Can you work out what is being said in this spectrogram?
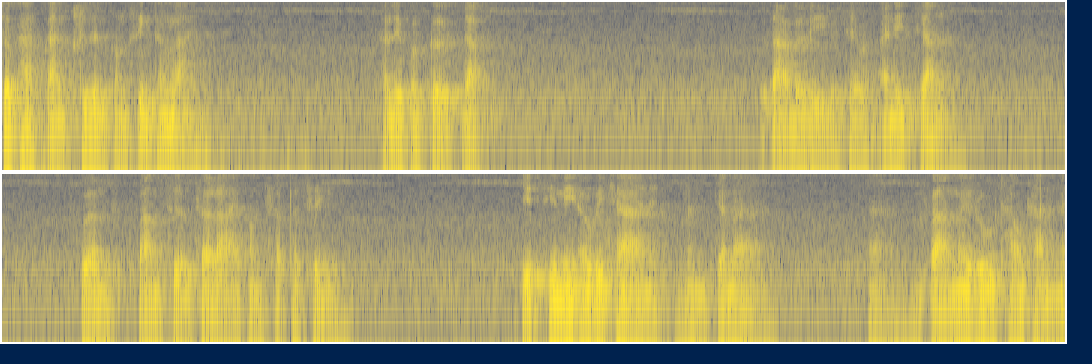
สภาพการเคลื่อนของสิ่งทั้งหลายเขาเรียกว่าเกิดดับภาบาลีก็ใช้ว่าอนิจจังเฟื่องความเสื่อมสลายของสรรพสิ่ง จิตที่มีอวิชชาเนี่ยมันจะมาความไม่รู้เท่าทันใน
